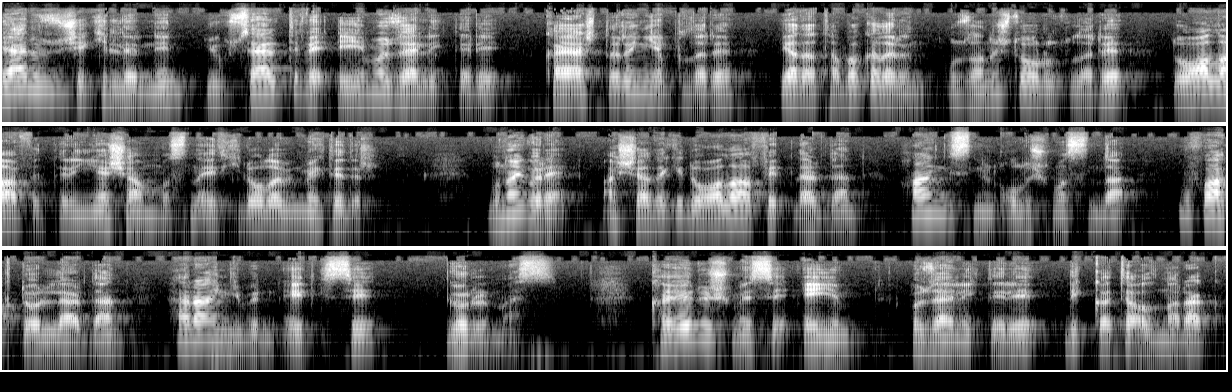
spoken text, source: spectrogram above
Yeryüzü şekillerinin yükselti ve eğim özellikleri, kayaçların yapıları ya da tabakaların uzanış doğrultuları doğal afetlerin yaşanmasına etkili olabilmektedir. Buna göre aşağıdaki doğal afetlerden hangisinin oluşmasında bu faktörlerden herhangi birinin etkisi görülmez. Kaya düşmesi eğim özellikleri dikkate alınarak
